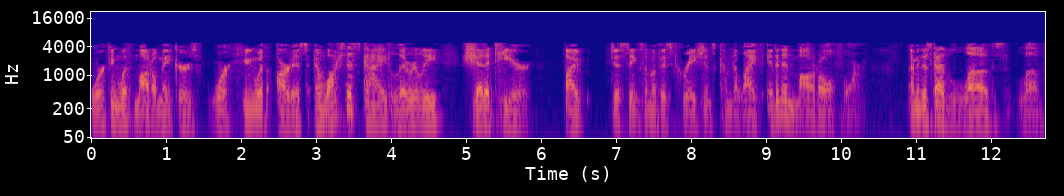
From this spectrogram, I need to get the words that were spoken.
working with model makers, working with artists, and watch this guy literally shed a tear by just seeing some of his creations come to life, even in model form. I mean, this guy loves loves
